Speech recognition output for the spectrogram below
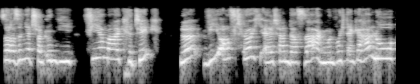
So, da sind jetzt schon irgendwie viermal Kritik Ne? Wie oft höre ich Eltern das sagen und wo ich denke, hallo,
